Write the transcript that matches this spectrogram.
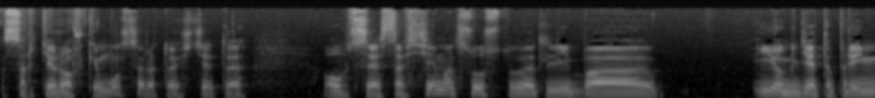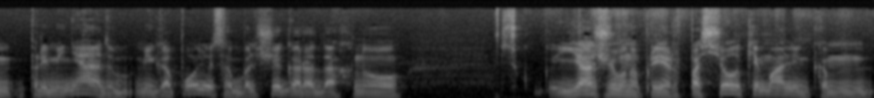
сортировки мусора, то есть эта опция совсем отсутствует, либо ее где-то при, применяют в мегаполисах, в больших городах, но я живу, например, в поселке маленьком,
